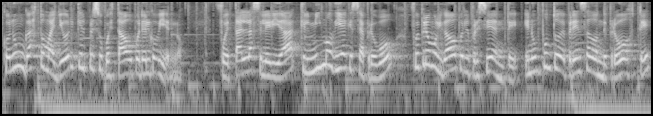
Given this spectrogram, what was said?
con un gasto mayor que el presupuestado por el gobierno. Fue tal la celeridad que el mismo día que se aprobó fue promulgado por el presidente en un punto de prensa donde Proboste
